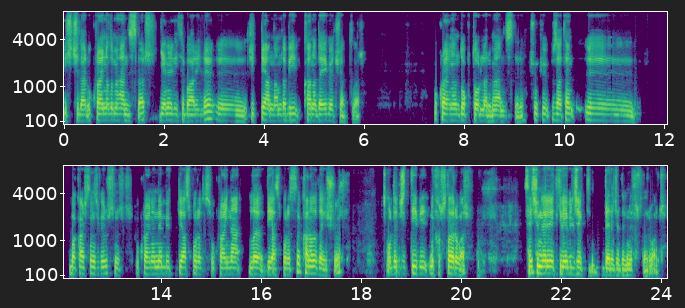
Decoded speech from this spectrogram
işçiler, Ukraynalı mühendisler genel itibariyle e, ciddi anlamda bir Kanada'ya göç yaptılar. Ukrayna'nın doktorları, mühendisleri. Çünkü zaten e, bakarsanız görürsünüz Ukrayna'nın en büyük diasporası, Ukraynalı diasporası Kanada'da yaşıyor. Orada ciddi bir nüfusları var. Seçimleri etkileyebilecek derecede nüfusları var.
